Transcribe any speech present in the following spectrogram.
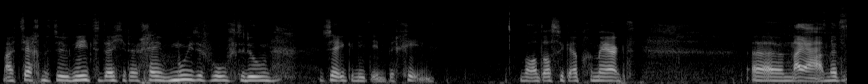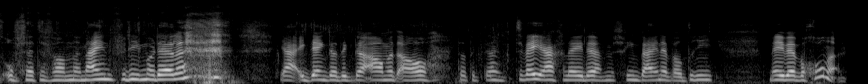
Maar het zegt natuurlijk niet dat je er geen moeite voor hoeft te doen. Zeker niet in het begin. Want als ik heb gemerkt, uh, nou ja, met het opzetten van mijn verdienmodellen. ja, ik denk dat ik daar al met al, dat ik daar twee jaar geleden, misschien bijna wel drie, mee ben begonnen.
